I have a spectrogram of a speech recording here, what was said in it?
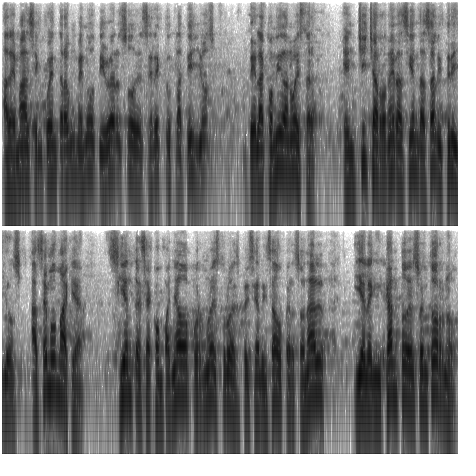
Además, se encuentra un menú diverso de selectos platillos de la comida nuestra. En Chicharronera Hacienda Salitrillos hacemos magia. Siéntese acompañado por nuestro especializado personal y el encanto de su entorno.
